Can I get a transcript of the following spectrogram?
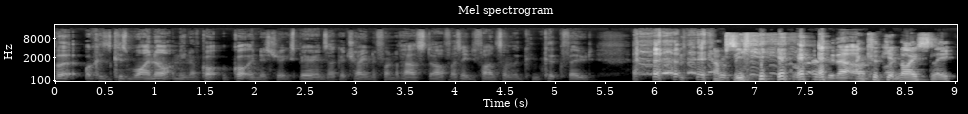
but because because why not? I mean, I've got got industry experience. I could train the front of house staff. I just need to find someone that can cook food. Absolutely. And I'm cook fine. it nicely.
